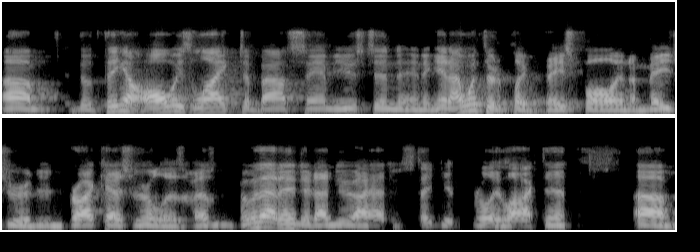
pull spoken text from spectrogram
Um, the thing I always liked about Sam Houston, and again, I went there to play baseball in a major in broadcast journalism. But when that ended, I knew I had to stay get really locked in. Um,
